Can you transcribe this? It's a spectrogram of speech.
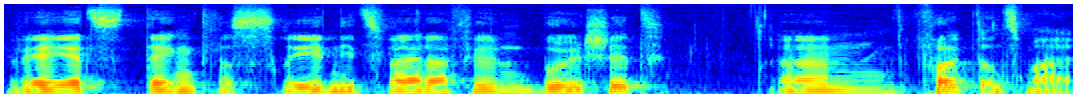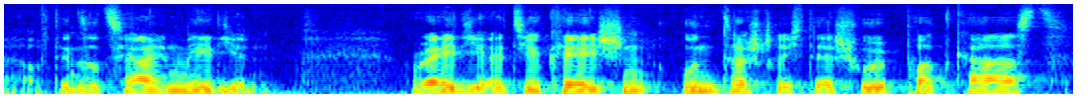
Wer jetzt denkt, was reden die zwei da für einen Bullshit, ähm, folgt uns mal auf den sozialen Medien. Radio Education unterstrich der Schulpodcast,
